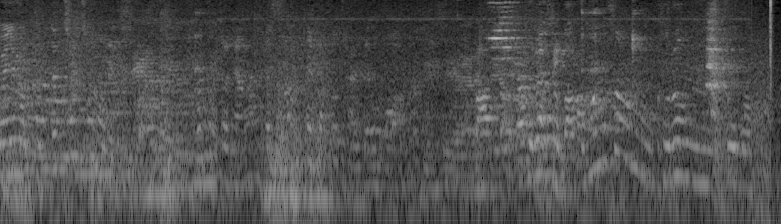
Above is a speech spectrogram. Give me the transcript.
왜냐면 그때 7,000원이었어. 그냥 한대 상태가 더잘 되는 거야. 맞아. 그래서 나도 항상 그런 쪽으로.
